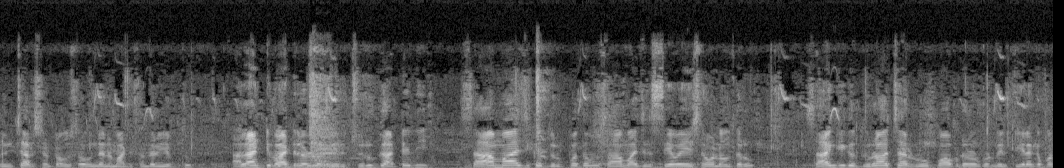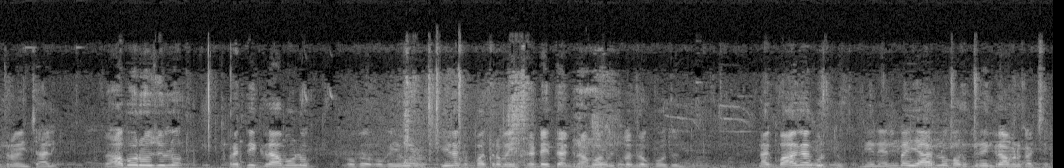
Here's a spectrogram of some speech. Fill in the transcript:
తుంచాల్సిన అవసరం ఉందన్న మాట సందర్భం చెప్తూ అలాంటి వాటిలలో మీరు చురుగ్గా అంటేది సామాజిక దృక్పథం సామాజిక సేవ చేసిన వాళ్ళు అవుతారు. సాంఘిక దురాచార రూపుమాపడంలో కూడా మీరు కీలక పత్రం వహించాలి. రాబో రోజుల్లో ప్రతి గ్రామంలో ఒక ఒక యువకుడు కీలక పాత్ర వహించినట్టయితే ఆ గ్రామం అభివృద్ధిలోకి పోతుంది. నాకు బాగా గుర్తు నేను ఎనభై ఆరులో మా రుద్రేం గ్రామానికి వచ్చిన.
